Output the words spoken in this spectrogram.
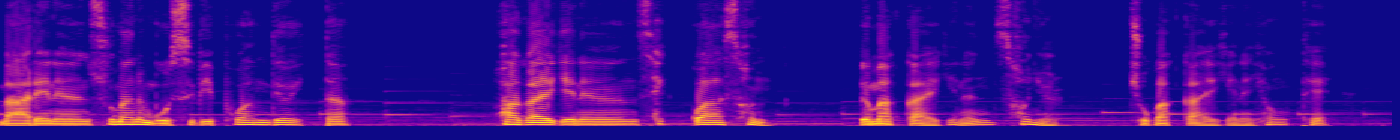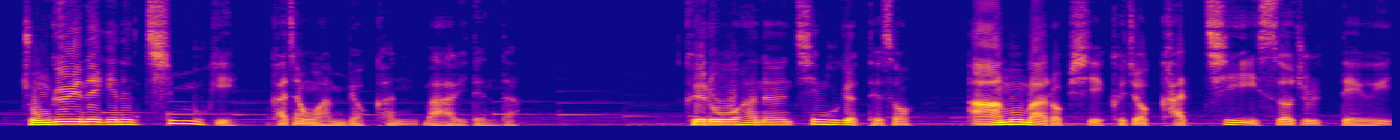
말에는 수많은 모습이 포함되어 있다. 화가에게는 색과 선, 음악가에게는 선율, 조각가에게는 형태, 종교인에게는 침묵이 가장 완벽한 말이 된다. 괴로워하는 친구 곁에서 아무 말 없이 그저 같이 있어줄 때의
